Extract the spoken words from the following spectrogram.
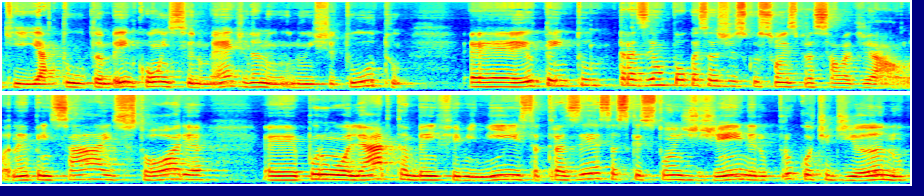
que atuo também com o ensino médio né, no, no Instituto, é, eu tento trazer um pouco essas discussões para a sala de aula, né, pensar a história é, por um olhar também feminista, trazer essas questões de gênero para o cotidiano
